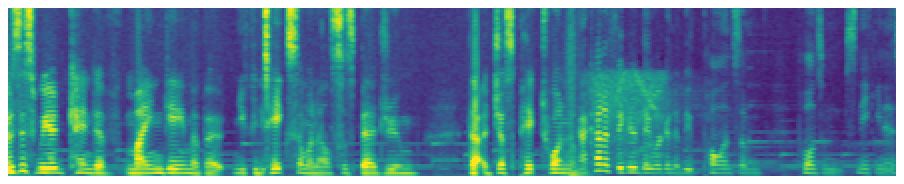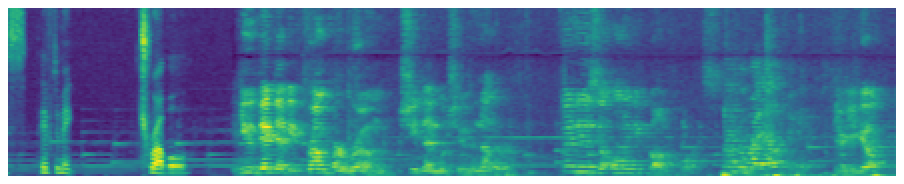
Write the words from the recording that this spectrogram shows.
It was this weird kind of mind game about you could take someone else's bedroom that had just picked one. I kind of figured they were going to be pulling some, pulling some sneakiness. They have to make trouble. If you evict Abby from her room, she then will choose another room. Good news, you'll only be bumped once. Like a white elephant. There you go.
